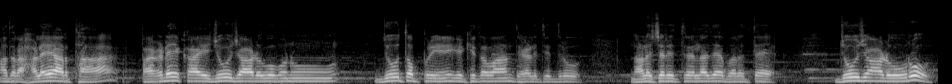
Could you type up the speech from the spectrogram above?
ಅದರ ಹಳೆಯ ಅರ್ಥ ಪಗಡೆಕಾಯಿ ಜೂಜಾಡುವವನು ಜೂತಪ್ರಿಯನಿಗೆ ಕಿತವ ಅಂತ ಹೇಳ್ತಿದ್ರು. ನಳಚರಿತ್ರೆ ಅಲ್ಲದೆ ಬರುತ್ತೆ. ಜೂಜಾಡುವವರು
